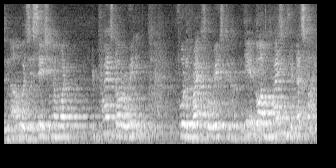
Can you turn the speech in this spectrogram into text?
In other words, He says, you know what? You praise God already for the breakthrough rest to here. Lord, I'm praising for it. That's fine.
